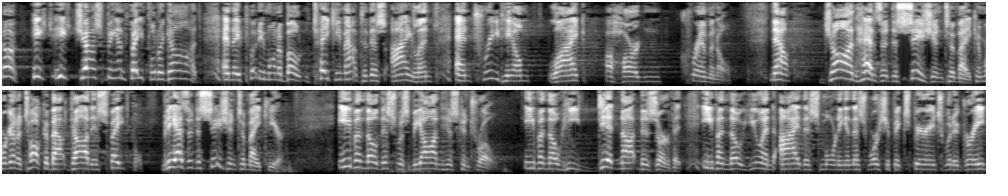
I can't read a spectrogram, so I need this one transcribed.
No, he's, he's just being faithful to God. And they put him on a boat and take him out to this island and treat him like a hardened criminal. Now, John has a decision to make, and we're going to talk about God is faithful. But he has a decision to make here even though this was beyond his control, even though he did not deserve it, even though you and I this morning in this worship experience would agree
